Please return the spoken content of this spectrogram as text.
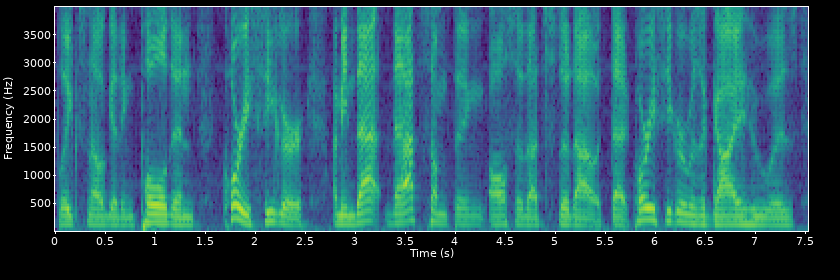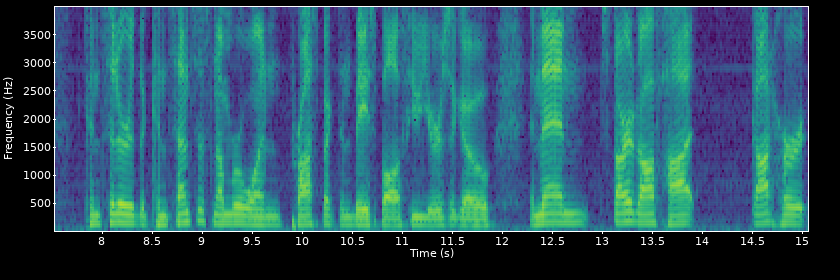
Blake Snell getting pulled and Corey Seager. I mean that that's something also that stood out. That Corey Seager was a guy who was considered the consensus number one prospect in baseball a few years ago, and then started off hot, got hurt.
